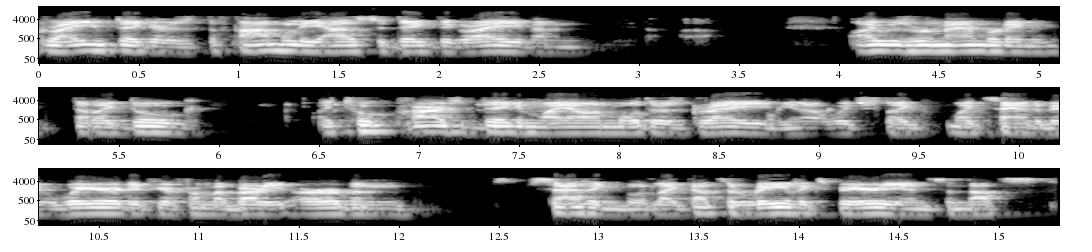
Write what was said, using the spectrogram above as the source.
grave diggers. The family has to dig the grave and I was remembering that I dug I took part in digging my own mother's grave, you know, which like might sound a bit weird if you're from a very urban setting, but like that's a real experience, and that's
